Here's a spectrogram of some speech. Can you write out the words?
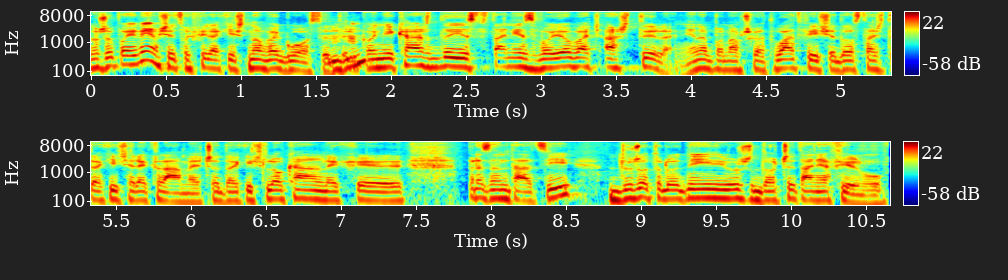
no, że pojawiają się co chwilę jakieś nowe głosy, tylko nie każdy jest w stanie zwojować aż tyle, nie? No, bo na przykład łatwiej się dostać do jakiejś reklamy, czy do jakichś lokalnych y, prezentacji, dużo trudniej już do czytania filmów.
